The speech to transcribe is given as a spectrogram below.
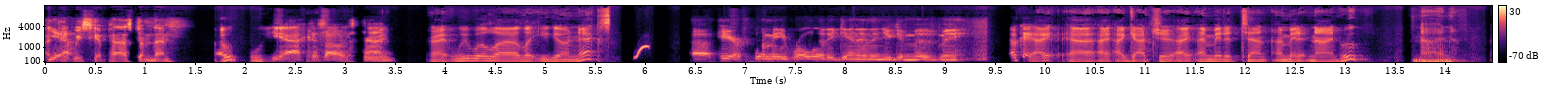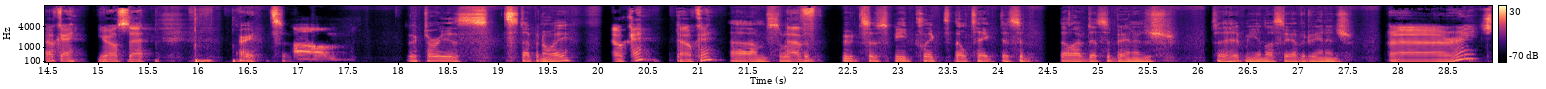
I Yeah. think we skipped past him then. Oh, we, Yeah, because I was 10. All right, we will uh, let you go next. Uh, here, let me roll it again, and then you can move me. Okay, I uh, I, I got you. I, I made it ten. I made it nine. Whoop, nine. Okay, you're all set. All right. So Um, Victoria's stepping away. Okay, okay. Um, so with Have- the boots of speed clicked, they'll take dis- they'll have disadvantage to hit me unless they have advantage. All right.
